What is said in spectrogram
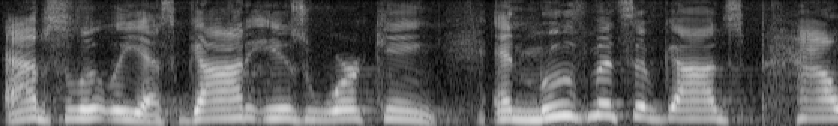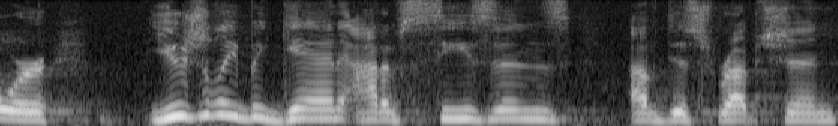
Absolutely yes. God is working. And movements of God's power usually begin out of seasons of disruption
